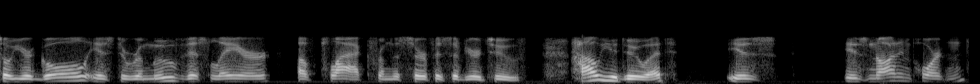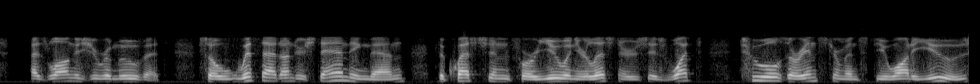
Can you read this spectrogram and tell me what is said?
So your goal is to remove this layer of plaque from the surface of your tooth. How you do it is is not important as long as you remove it. So with that understanding then, the question for you and your listeners is what tools or instruments do you want to use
